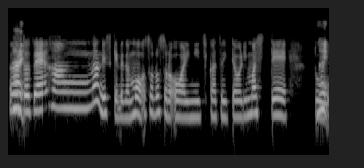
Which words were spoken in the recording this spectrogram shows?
はいうんと前半なんですけれども、そろそろ終わりに近づいておりまして、とはい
